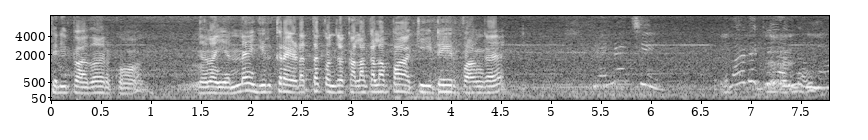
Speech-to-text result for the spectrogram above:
சிரிப்பாக தான் இருக்கும். ஏன்னா என்ன இருக்கிற இடத்த கொஞ்சம் கலகலப்பாக ஆக்கிக்கிட்டே இருப்பாங்க என்னாச்சு மறுபடியும் கீழே வந்தோமா?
